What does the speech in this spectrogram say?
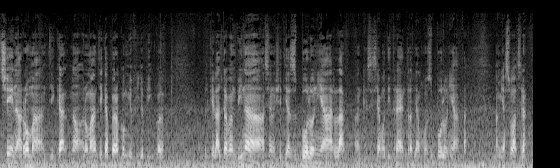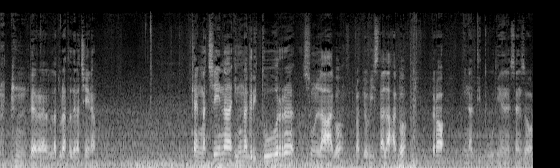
cena romantica, no, romantica però con mio figlio piccolo, perché l'altra bambina siamo riusciti a sbolognarla, anche se siamo di Trento, l'abbiamo sbolognata a mia suocera per la durata della cena, che è una cena in un agritour su un lago, proprio vista lago, però in altitudine, nel senso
